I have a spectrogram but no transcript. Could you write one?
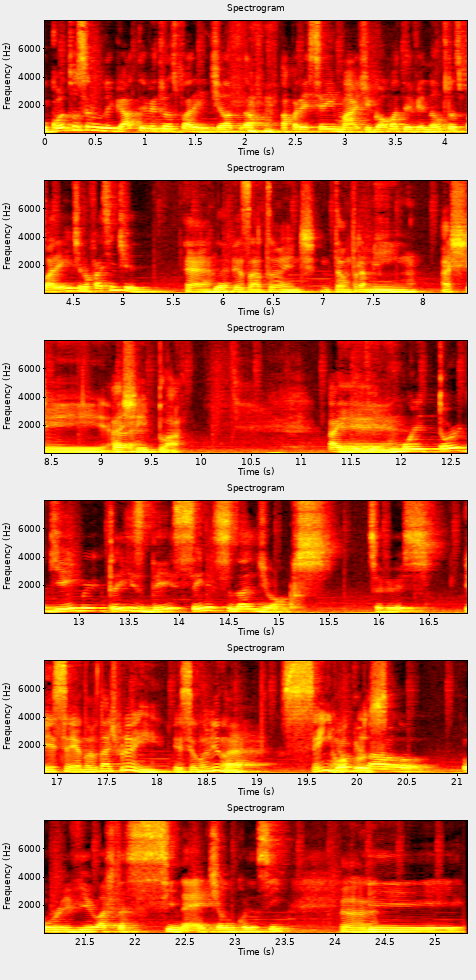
enquanto você não ligar a TV transparente, ela a- aparecer a imagem igual uma TV não transparente, não faz sentido. É, né? exatamente. Então, pra mim, achei. Achei blá. Aí É. teve monitor gamer 3D sem necessidade de óculos. Você viu isso? Esse aí é novidade pra mim. Esse eu não vi, não. É. Sem Eu vi óculos. lá o, o review, acho da Cinet, alguma coisa assim. Aham. E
